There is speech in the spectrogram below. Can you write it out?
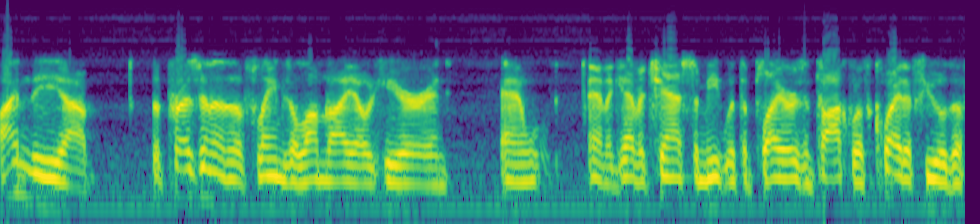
I'm the uh, the president of the Flames alumni out here, and and and I have a chance to meet with the players and talk with quite a few of the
